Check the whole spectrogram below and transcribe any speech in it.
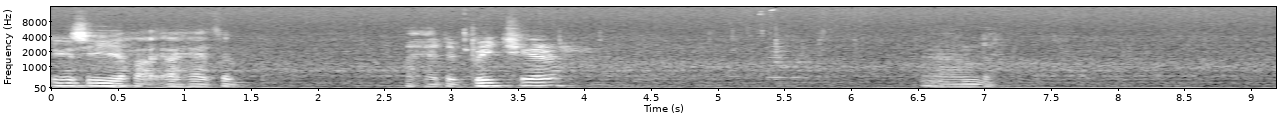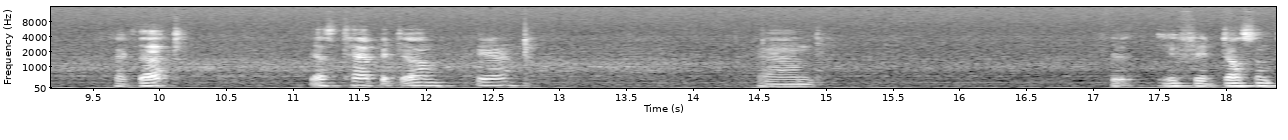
you can see I, I had a I had a bridge here. And like that. Just tap it on here. And if it, if it doesn't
